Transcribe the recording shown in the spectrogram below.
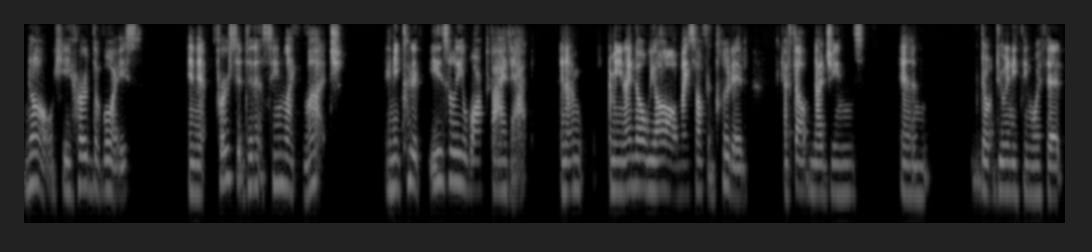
no, he heard the voice. And at first, it didn't seem like much. And he could have easily walked by that. And I'm, I mean, I know we all, myself included, have felt nudgings and don't do anything with it.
